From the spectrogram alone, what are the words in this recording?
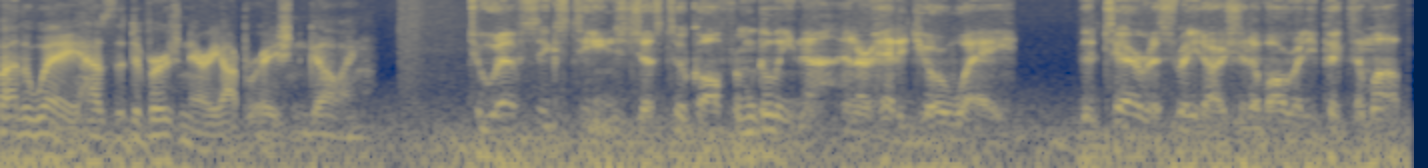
By the way, how's the diversionary operation going? Two F-16s just took off from Galena and are headed your way. The terrorist radar should have already picked them up.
